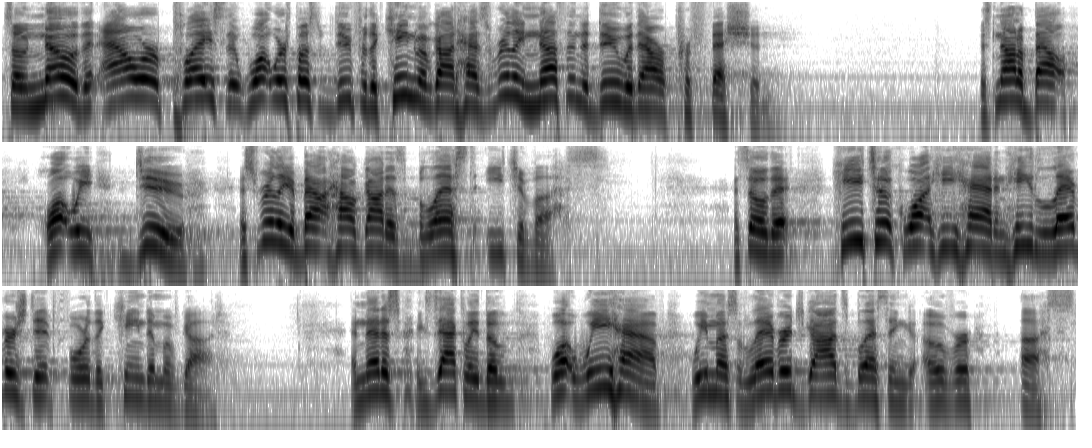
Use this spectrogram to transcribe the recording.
so know that our place, that what we're supposed to do for the kingdom of God has really nothing to do with our profession. It's not about what we do. It's really about how God has blessed each of us. And so that he took what he had and he leveraged it for the kingdom of God. And that is exactly the, what we have. We must leverage God's blessing over us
